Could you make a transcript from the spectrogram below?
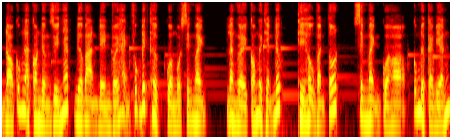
Đó cũng là con đường duy nhất đưa bạn đến với hạnh phúc đích thực của một sinh mệnh. Là người có người thiện đức, thì hậu vận tốt, sinh mệnh của họ cũng được cải biến.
